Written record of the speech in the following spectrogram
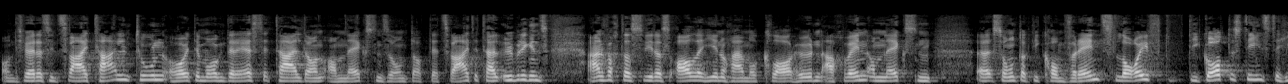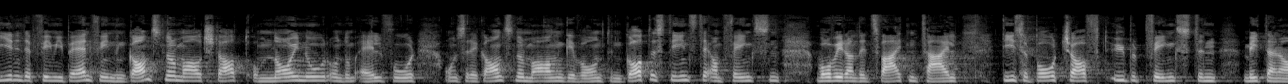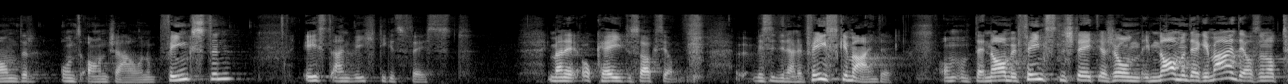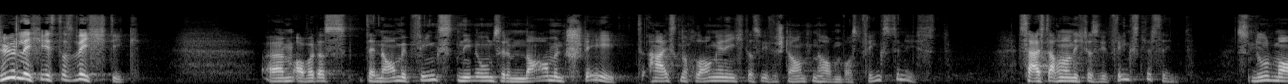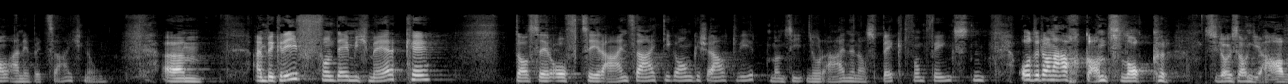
Und ich werde das in zwei Teilen tun. Heute Morgen der erste Teil, dann am nächsten Sonntag der zweite Teil. Übrigens, einfach, dass wir das alle hier noch einmal klar hören, auch wenn am nächsten äh, Sonntag die Konferenz läuft, die Gottesdienste hier in der Pfimi Bern finden ganz normal statt, um 9 Uhr und um 11 Uhr, unsere ganz normalen, gewohnten Gottesdienste am Pfingsten, wo wir dann den zweiten Teil dieser Botschaft über Pfingsten miteinander uns anschauen. Und Pfingsten ist ein wichtiges Fest. Ich meine, okay, du sagst ja, wir sind in einer Pfingstgemeinde. Und, und der Name Pfingsten steht ja schon im Namen der Gemeinde. Also natürlich ist das wichtig. Ähm, aber dass der Name Pfingsten in unserem Namen steht, heißt noch lange nicht, dass wir verstanden haben, was Pfingsten ist. Das heißt auch noch nicht, dass wir Pfingstler sind. Es ist nur mal eine Bezeichnung. Ähm, ein Begriff, von dem ich merke, dass er oft sehr einseitig angeschaut wird. Man sieht nur einen Aspekt vom Pfingsten. Oder dann auch ganz locker. Die Leute sagen, ja,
